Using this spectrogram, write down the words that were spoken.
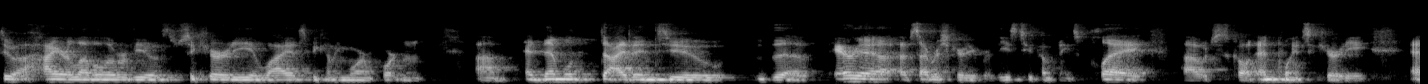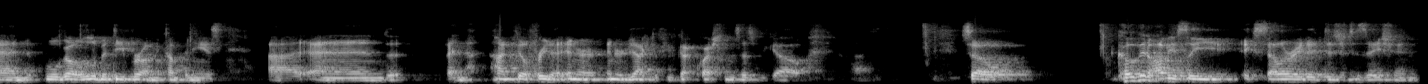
do a higher level overview of security and why it's becoming more important, um, and then we'll dive into the area of cybersecurity where these two companies play, uh, which is called endpoint security, and we'll go a little bit deeper on the companies uh, and and Hunt, feel free to inter- interject if you've got questions as we go. So COVID obviously accelerated digitization.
